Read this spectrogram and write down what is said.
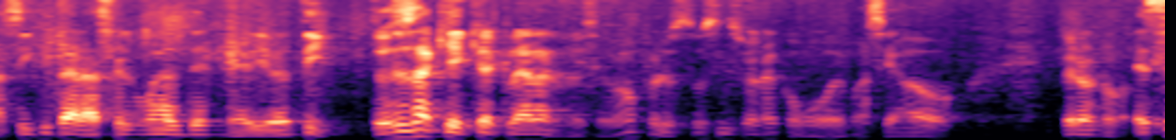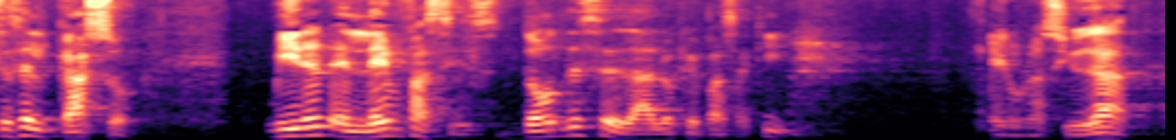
así quitarás el mal de en medio de ti. Entonces aquí hay que aclarar, dice, no, pero esto sí suena como demasiado, pero no, este es el caso. Miren el énfasis, ¿dónde se da lo que pasa aquí? En una ciudad.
